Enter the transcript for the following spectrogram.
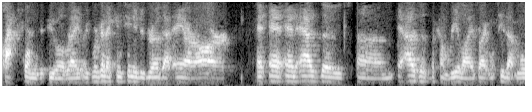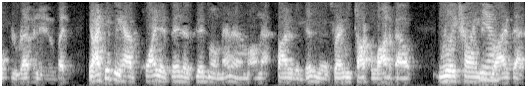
platforms, if you will, right? Like we're going to continue to grow that ARR, and as those um as those become realized, right, we'll see that roll through revenue. But you know, I think we have quite a bit of good momentum on that side of the business, right? We've talked a lot about really trying to drive that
